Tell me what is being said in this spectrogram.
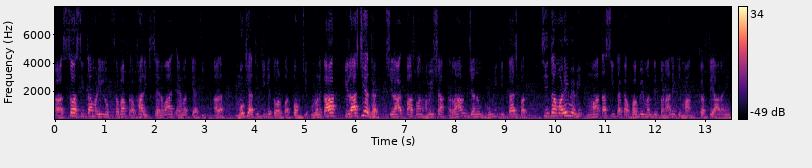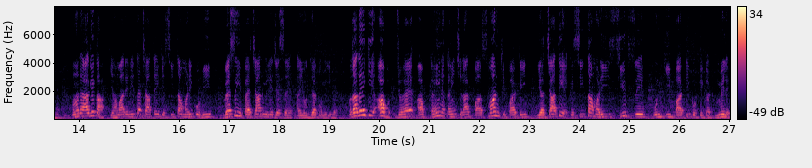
सह सीतामढ़ी लोकसभा प्रभारी शहनवाज अहमद कैफी मुख्य अतिथि के तौर पर पहुँचे। उन्होंने कहा कि राष्ट्रीय अध्यक्ष चिराग पासवान हमेशा राम जन्मभूमि की तर्ज पर सीतामढ़ी में भी माता सीता का भव्य मंदिर बनाने की मांग करते आ रहे हैं। उन्होंने आगे कहा कि हमारे नेता चाहते हैं कि सीतामढ़ी को भी वैसे ही पहचान मिले जैसे अयोध्या को मिली है। बता दें कि अब जो है, अब कहीं ना कहीं चिराग पासवान की पार्टी यह चाहती है कि सीतामढ़ी सीट से उनकी पार्टी को टिकट मिले।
